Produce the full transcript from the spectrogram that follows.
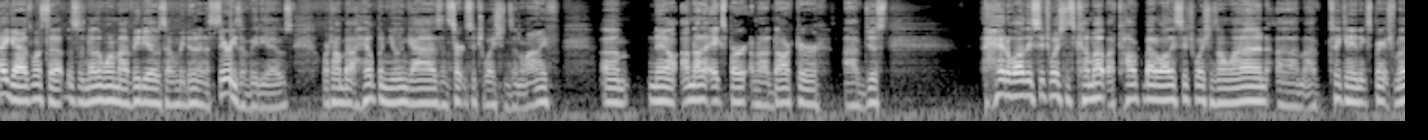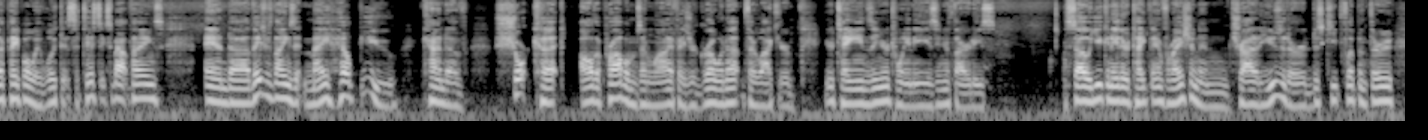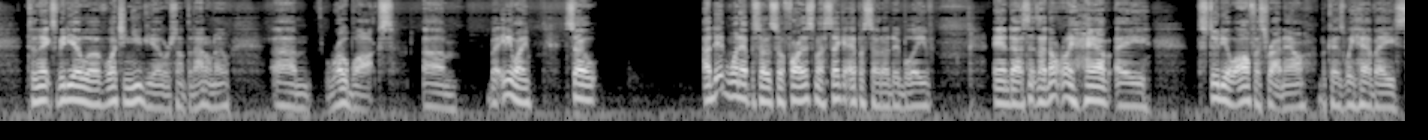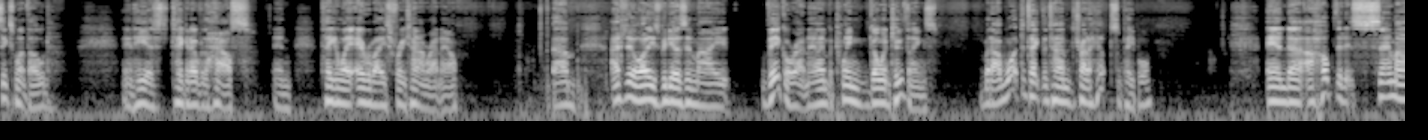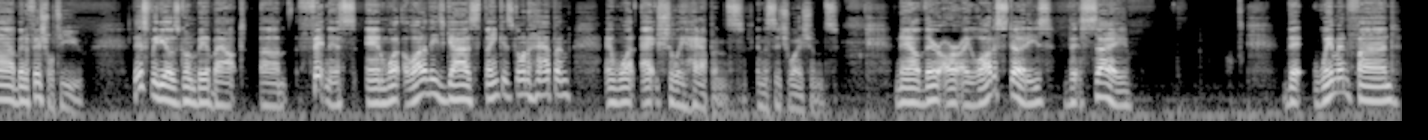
Hey guys, what's up? This is another one of my videos I'm going to be doing in a series of videos. We're talking about helping young guys in certain situations in life. Um, now, I'm not an expert. I'm not a doctor. I've just had a lot of these situations come up. I've talked about a lot of these situations online. Um, I've taken in experience from other people. We've looked at statistics about things. And uh, these are things that may help you kind of shortcut all the problems in life as you're growing up through like your your teens and your 20s and your 30s. So you can either take the information and try to use it or just keep flipping through to the next video of watching Yu-Gi-Oh! or something. I don't know. Um, Roblox. Um, but anyway, so I did one episode so far. This is my second episode, I do believe. And uh, since I don't really have a studio office right now because we have a six month old and he is taking over the house and taking away everybody's free time right now. Um, I have to do a lot of these videos in my vehicle right now in between going to things. But I want to take the time to try to help some people. And uh, I hope that it's semi-beneficial to you. This video is going to be about um, fitness and what a lot of these guys think is going to happen and what actually happens in the situations. Now, there are a lot of studies that say that women find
